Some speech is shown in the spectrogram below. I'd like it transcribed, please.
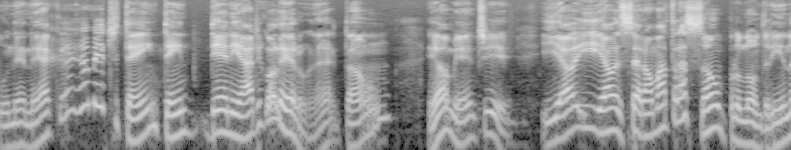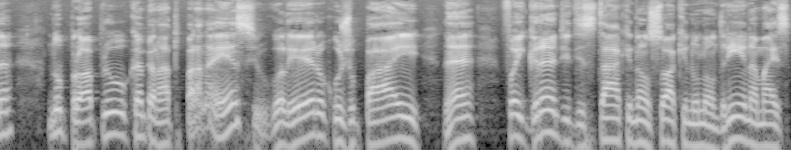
o, o Neneca realmente tem, tem DNA de goleiro, né? Então, realmente. E, é, e é, será uma atração para o Londrina no próprio Campeonato Paranaense. O goleiro, cujo pai né, foi grande destaque não só aqui no Londrina, mas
